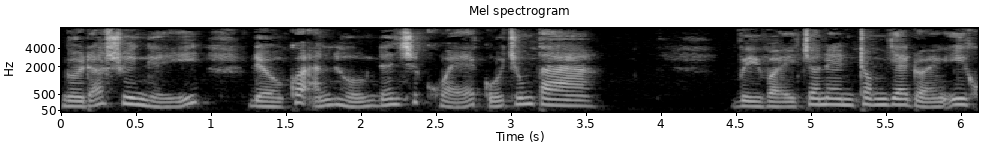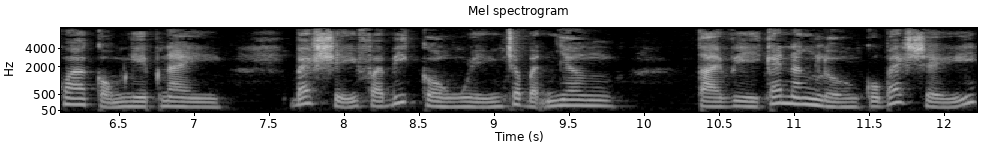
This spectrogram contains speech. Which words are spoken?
người đó suy nghĩ đều có ảnh hưởng đến sức khỏe của chúng ta. Vì vậy cho nên trong giai đoạn y khoa cộng nghiệp này, bác sĩ phải biết cầu nguyện cho bệnh nhân, tại vì cái năng lượng của bác sĩ,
